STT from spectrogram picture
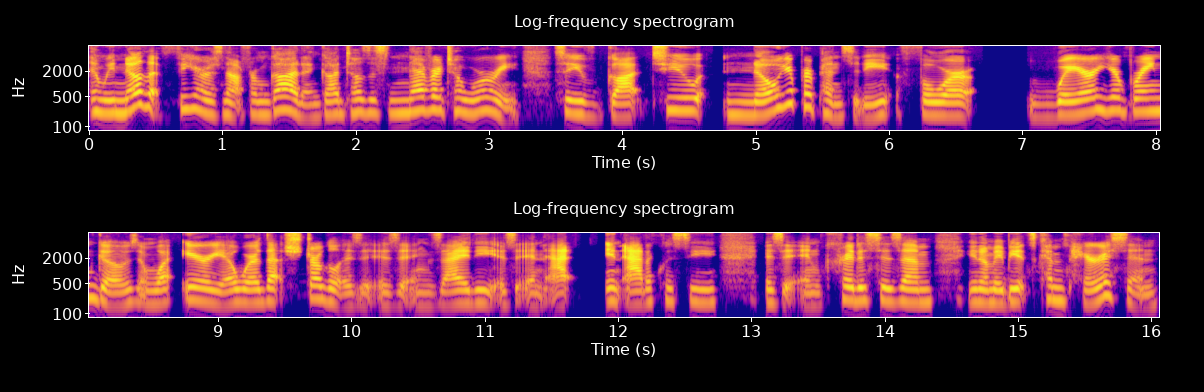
And we know that fear is not from God, and God tells us never to worry. So you've got to know your propensity for where your brain goes and what area where that struggle is it? Is it anxiety? Is it in inadequacy? Is it in criticism? You know maybe it's comparison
